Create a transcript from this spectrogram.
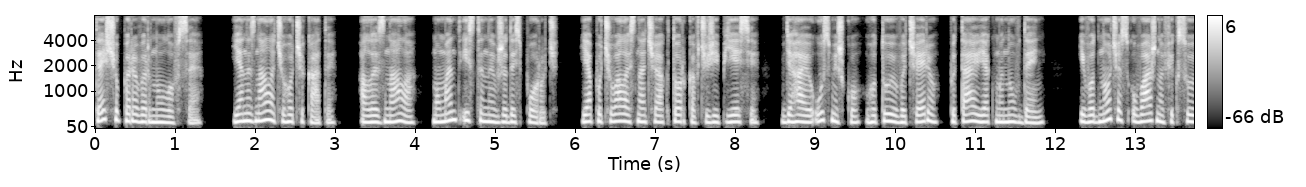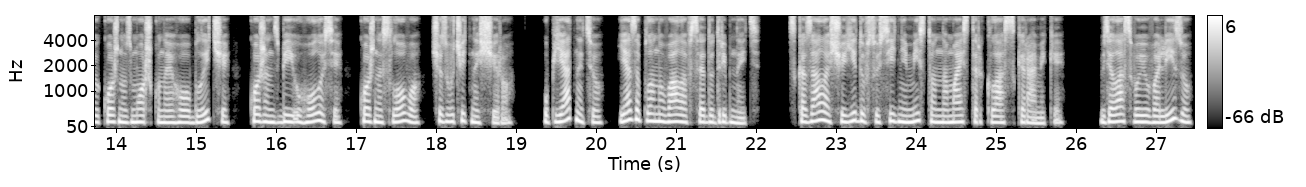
те, що перевернуло все. Я не знала, чого чекати, але знала, момент істини вже десь поруч. Я почувалась, наче акторка в чужій п'єсі, вдягаю усмішку, готую вечерю, питаю, як минув день, і водночас уважно фіксую кожну зморшку на його обличчі, кожен збій у голосі, кожне слово, що звучить нещиро. У п'ятницю я запланувала все до дрібниць. Сказала, що їду в сусіднє місто на майстер-клас з кераміки. Взяла свою валізу,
